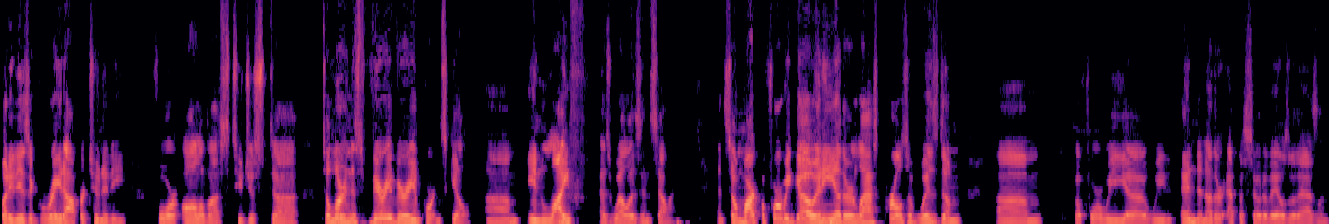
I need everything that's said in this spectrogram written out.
but it is a great opportunity for all of us to just uh, to learn this very very important skill um, in life as well as in selling. And so, Mark, before we go, any other last pearls of wisdom um, before we uh, we end another episode of Ales with Aslan?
